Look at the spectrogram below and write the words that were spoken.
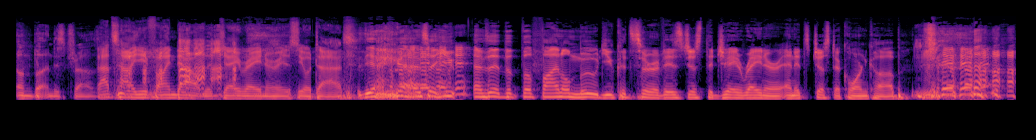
unbuttoned his trousers. That's how you find out that Jay Rayner is your dad. yeah, yeah. and so you, and the, the, the final mood you could serve is just the Jay Rayner, and it's just a corn cob. I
